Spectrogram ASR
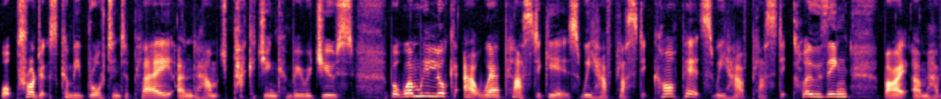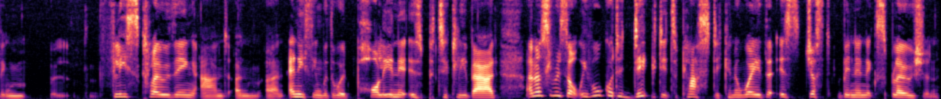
what products can be brought into play and how much packaging can be reduced. But when we look at where plastic is, we have plastic carpets, we have plastic clothing by um, having fleece clothing and, and, and, anything with the word poly in it is particularly bad. And as a result, we've all got addicted to plastic in a way that has just been an explosion.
